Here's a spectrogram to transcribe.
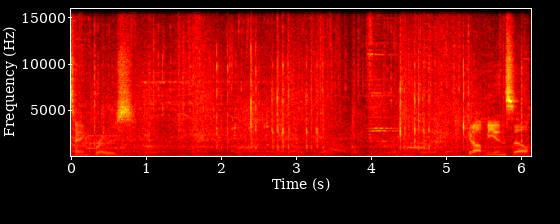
Tank, brothers. Get off me, incel.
